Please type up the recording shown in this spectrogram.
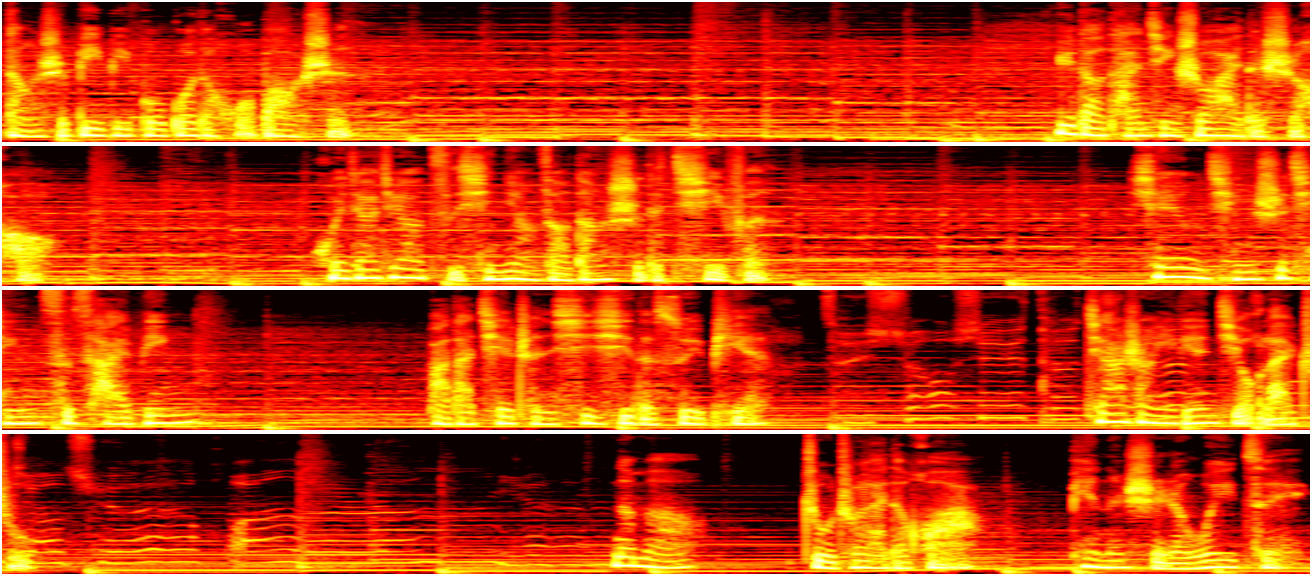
当时哔哔啵啵的火爆声。遇到谈情说爱的时候，回家就要仔细酿造当时的气氛，先用情诗情词裁冰，把它切成细细的碎片。加上一点酒来煮，那么煮出来的话便能使人微醉。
